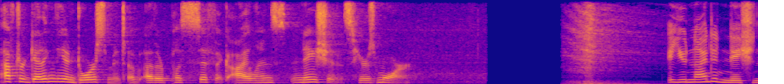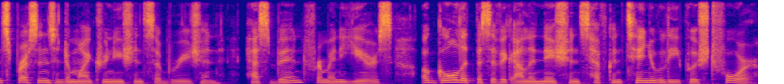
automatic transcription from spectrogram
after getting the endorsement of other Pacific Islands nations. Here's more. A United Nations presence in the Micronesian subregion has been, for many years, a goal that Pacific Island nations have continually pushed for.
